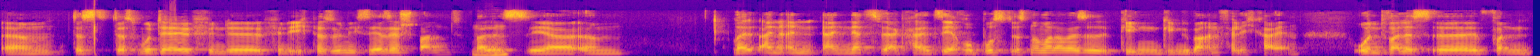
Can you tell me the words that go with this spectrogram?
Ähm, das, das Modell finde, finde ich persönlich sehr, sehr spannend, weil mhm. es sehr, ähm, weil ein, ein, ein Netzwerk halt sehr robust ist normalerweise gegen, gegenüber Anfälligkeiten und weil es äh, von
